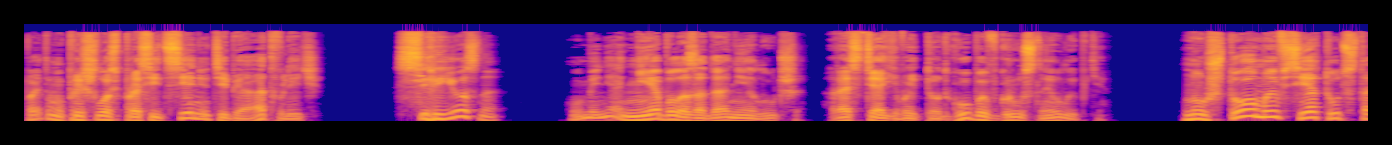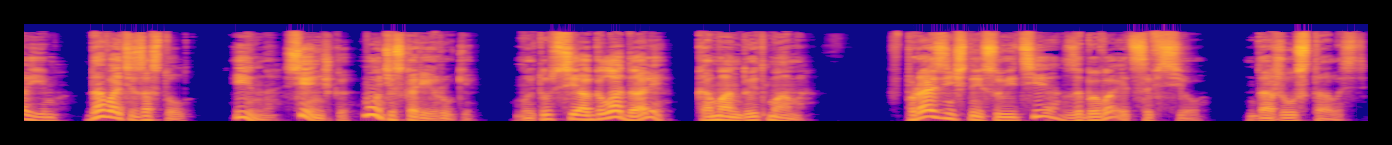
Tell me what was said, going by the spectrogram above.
поэтому пришлось просить Сеню тебя отвлечь. Серьезно? У меня не было задания лучше. Растягивает тот губы в грустной улыбке. Ну что мы все тут стоим? Давайте за стол. Инна, Сенечка, мойте скорее руки. Мы тут все оголодали, командует мама. В праздничной суете забывается все, даже усталость.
